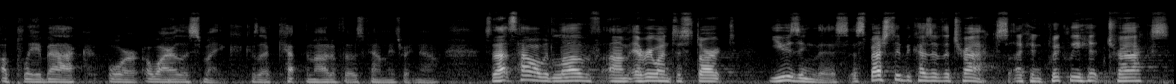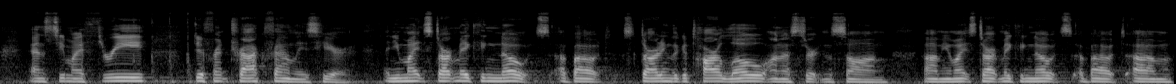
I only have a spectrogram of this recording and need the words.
a playback or a wireless mic because I've kept them out of those families right now. So that's how I would love um, everyone to start using this, especially because of the tracks. I can quickly hit tracks and see my three different track families here. And you might start making notes about starting the guitar low on a certain song. Um, you might start making notes about, um,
